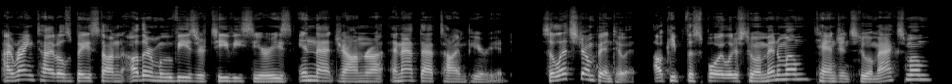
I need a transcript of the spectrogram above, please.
I rank titles based on other movies or TV series in that genre and at that time period. So let's jump into it. I'll keep the spoilers to a minimum, tangents to a maximum.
